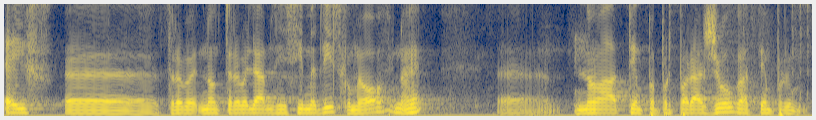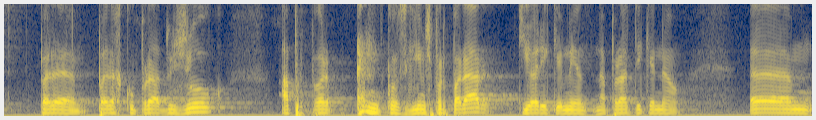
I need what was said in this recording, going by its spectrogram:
É isso. Uh, traba não trabalhamos em cima disso, como é óbvio, não é? não há tempo para preparar jogo, há tempo para, para recuperar do jogo conseguimos preparar, teoricamente, na prática não. Um,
